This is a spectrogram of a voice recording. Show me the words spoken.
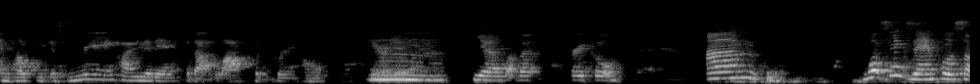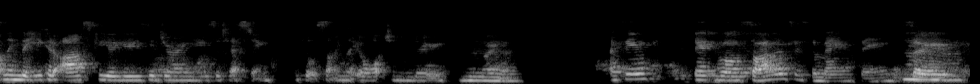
and help you just really hone it in for that last approval period. Mm, yeah, I love it. Very cool. Um, What's an example of something that you could ask your user during user testing if it's something that you're watching them do? Mm. I think it well, silence is the main thing. So Mm.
